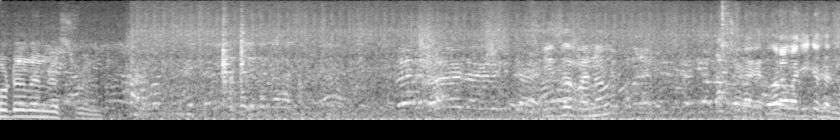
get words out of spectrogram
হোটেল অ্যান্ড রেস্টুরেন্ট। টাকা তোরা খাবি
